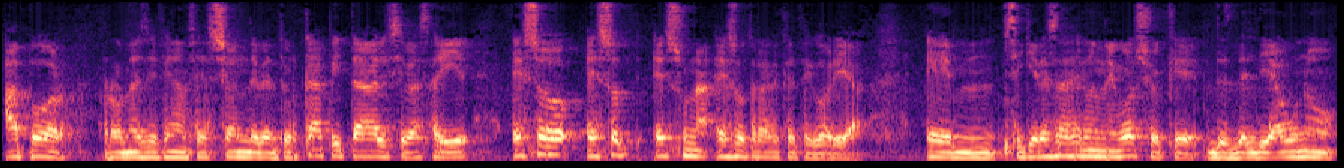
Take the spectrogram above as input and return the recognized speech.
a por rondas de financiación de venture capital, si vas a ir, eso, eso es una es otra categoría. Em, si quieres hacer un negocio que desde el día uno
